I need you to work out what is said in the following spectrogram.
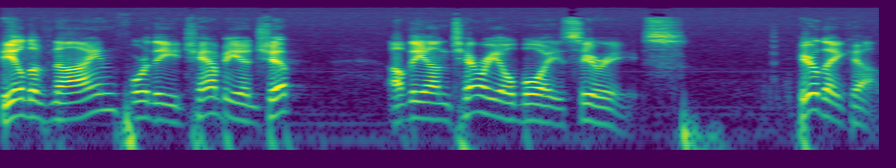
Field of nine for the championship of the Ontario Boys Series. Here they come.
